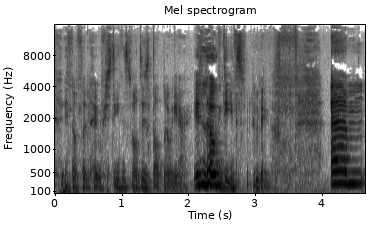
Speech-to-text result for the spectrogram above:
in ondernemersdienst, wat is dat nou weer? In loondienst bedoel ik. Um,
